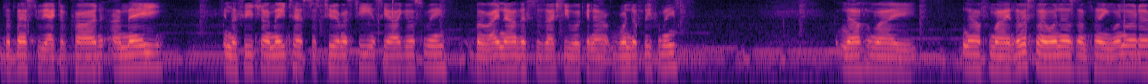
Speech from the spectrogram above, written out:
the best reactive card. I may, in the future, I may test just two MST and see how it goes for me. But right now, this is actually working out wonderfully for me. Now for my, now for my, the rest of my windows, I'm playing one order.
